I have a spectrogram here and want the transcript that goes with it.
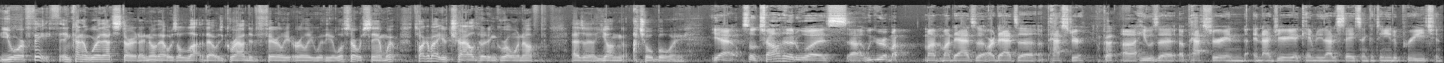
your faith and kind of where that started. I know that was a lot that was grounded fairly early with you. We'll start with Sam. Talk about your childhood and growing up as a young Acho boy. Yeah. So childhood was uh, we grew up. My my, my dad's a, our dad's a, a pastor. Okay. Uh, he was a, a pastor in in Nigeria. Came to the United States and continued to preach. And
